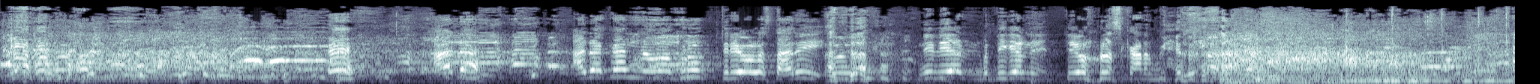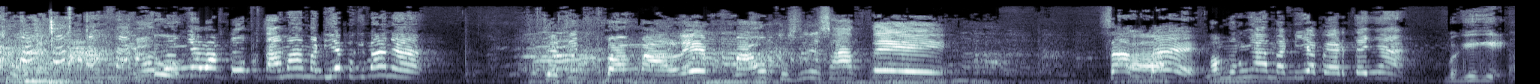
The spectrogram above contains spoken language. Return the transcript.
Eh, ada ada kan nama grup Trio Lestari. Ini dia bertiga nih, Trio Leskarbit. Ngomongnya waktu pertama sama dia bagaimana? Jadi Bang Malif mau bisnis sate. Santai. Ngomongnya sama dia PRT-nya. Begigi.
